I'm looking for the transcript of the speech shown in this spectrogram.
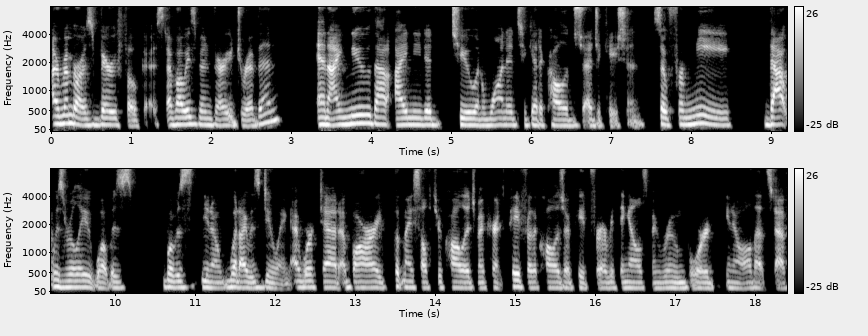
I remember I was very focused. I've always been very driven. And I knew that I needed to and wanted to get a college education. So for me, that was really what was what was you know what i was doing. I worked at a bar i put myself through college my parents paid for the college i paid for everything else my room board you know all that stuff.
